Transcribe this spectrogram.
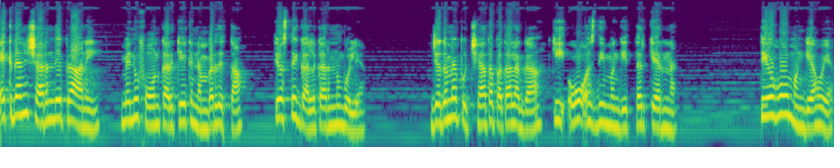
ਇੱਕ ਦਿਨ ਸ਼ਰਨ ਦੇ ਭਰਾ ਨੇ ਮੈਨੂੰ ਫੋਨ ਕਰਕੇ ਇੱਕ ਨੰਬਰ ਦਿੱਤਾ ਤੇ ਉਸ ਤੇ ਗੱਲ ਕਰਨ ਨੂੰ ਬੋਲਿਆ। ਜਦੋਂ ਮੈਂ ਪੁੱਛਿਆ ਤਾਂ ਪਤਾ ਲੱਗਾ ਕਿ ਉਹ ਉਸ ਦੀ ਮੰਗੇਤਰ ਕਿਰਨ ਹੈ ਤੇ ਉਹ ਮੰਗਿਆ ਹੋਇਆ,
